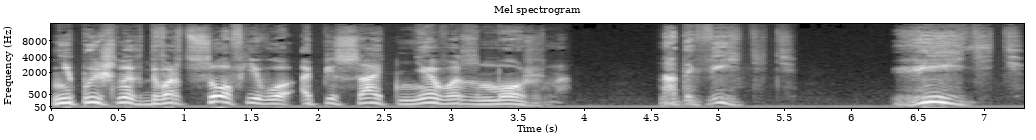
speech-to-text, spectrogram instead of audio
ни пышных дворцов его описать невозможно. Надо видеть, видеть,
